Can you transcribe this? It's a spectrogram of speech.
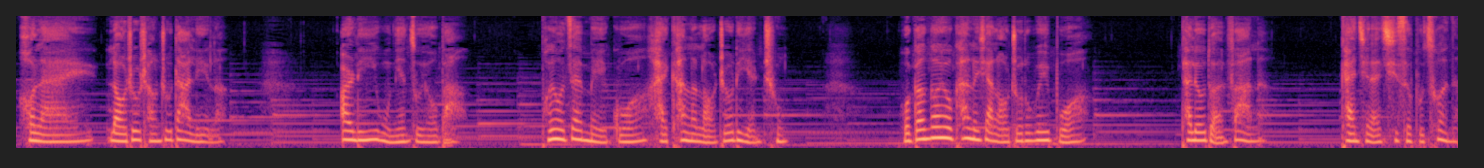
后来老周常驻大理了，二零一五年左右吧，朋友在美国还看了老周的演出。我刚刚又看了一下老周的微博，他留短发了，看起来气色不错呢，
